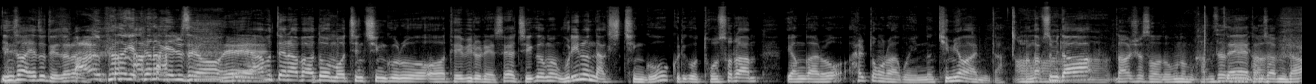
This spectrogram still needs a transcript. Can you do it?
인사해도 되잖아요. 아유, 편하게 편하게 해주세요. 예. 네, 아무 때나 봐도 멋진 친구로 어, 데뷔를 해서요. 지금은 우리는 낚시 친구 그리고 도소람 연가로 활동을 하고 있는 김영아입니다. 반갑습니다. 아, 나오셔서 너무너무 감사드립니다. 네, 감사합니다.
